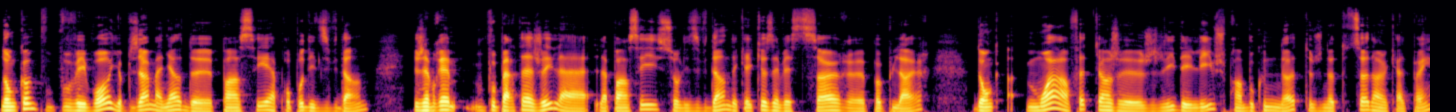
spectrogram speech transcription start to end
Donc, comme vous pouvez voir, il y a plusieurs manières de penser à propos des dividendes. J'aimerais vous partager la, pensée sur les dividendes de quelques investisseurs euh, populaires. Donc, moi, en fait, quand je, lis des livres, je prends beaucoup de notes, je note tout ça dans un calepin,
